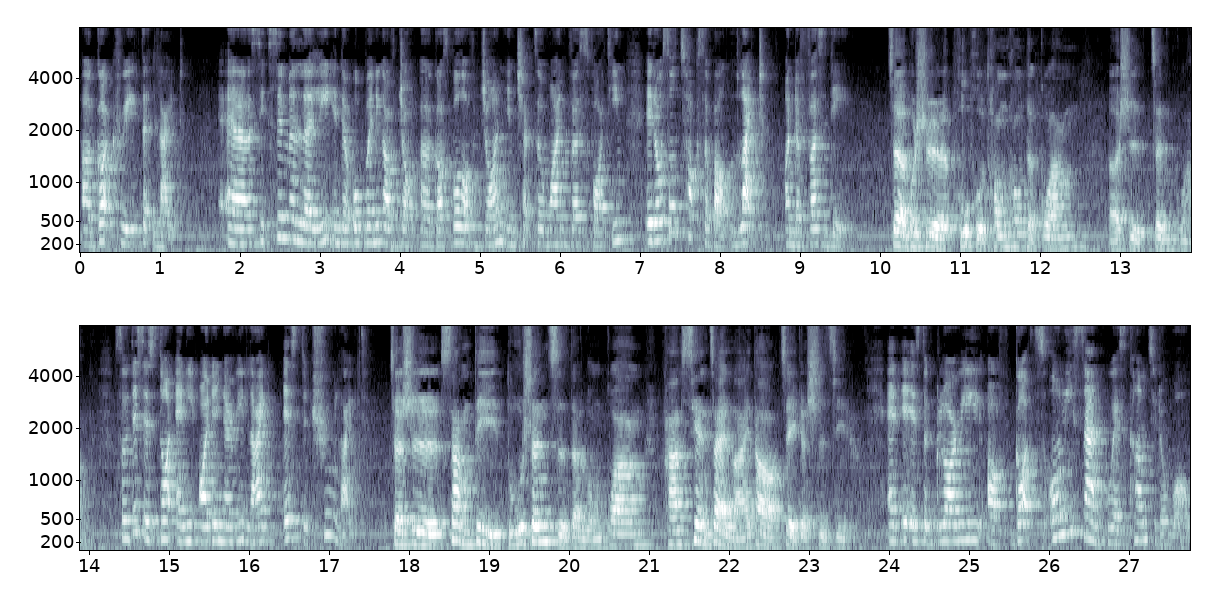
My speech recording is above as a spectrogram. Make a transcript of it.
uh, God created light. Uh, si- similarly, in the opening of John, uh, Gospel of John in chapter 1, verse 14, it also talks about light on the first day. 这不是普普通通的光，而是真光。 So, this is not any ordinary light, it's the true light. 这是上帝独生子的荣光，他现在来到这个世界。And it is the glory of God's only Son who has come to the world.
